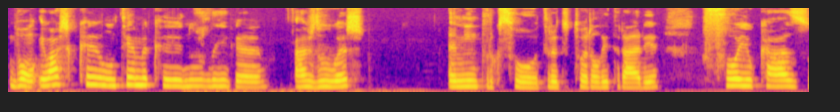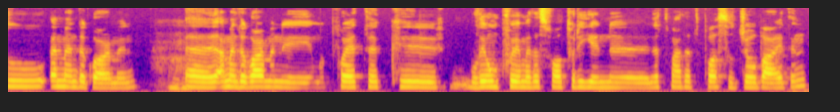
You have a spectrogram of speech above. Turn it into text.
Bom, eu acho que um tema que nos liga às duas, a mim porque sou tradutora literária, foi o caso Amanda Gorman. Uhum. Uh, Amanda Gorman é uma poeta que leu um poema da sua autoria na, na tomada de posse de Joe Biden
